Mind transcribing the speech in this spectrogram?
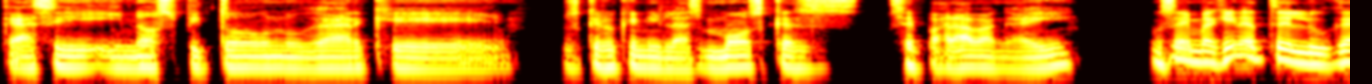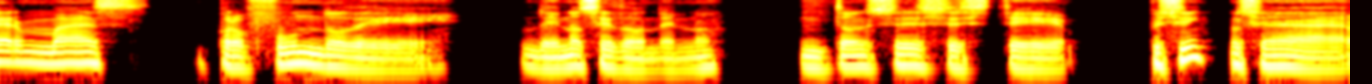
casi inhóspito, un lugar que pues creo que ni las moscas se paraban ahí. O sea, imagínate el lugar más profundo de, de no sé dónde, ¿no? Entonces, este, pues sí, o sea,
